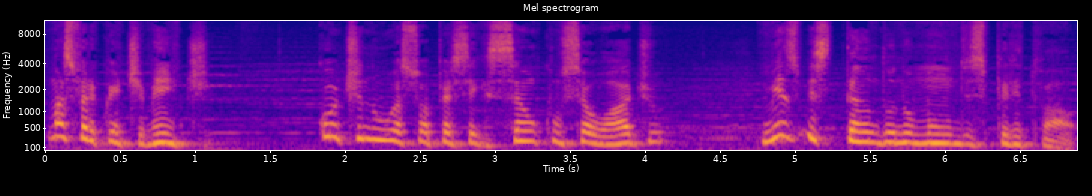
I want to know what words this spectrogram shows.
Mas frequentemente continua sua perseguição com seu ódio, mesmo estando no mundo espiritual.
